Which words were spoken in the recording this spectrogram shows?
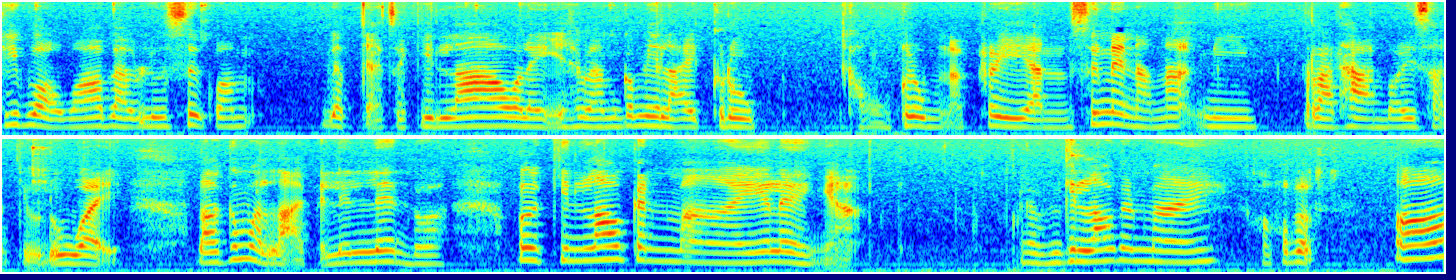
ที่บอกว่าแบบรู้สึกว่าแบบอยากจะกินเหล้าอะไรอย่างเงี้ยใช่ไหมมันก็มีไลน์กลุ่มของกลุ่มนักเรียน ซึ่งในนั้นนะมีประธานบริษัทอยู่ด้วยเราก็เหมือนไลน์ไปเล่นๆว่าเออกินเหล้ากันไหมอะไรอย่างเงี้ยแบบกินเหล้ากันไหมเขาก็แบบเออ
